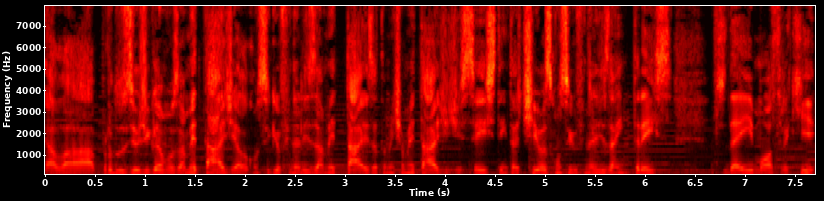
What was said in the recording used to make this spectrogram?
ela produziu, digamos, a metade. Ela conseguiu finalizar metade, exatamente a metade. De seis tentativas, conseguiu finalizar em três. Isso daí mostra que,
